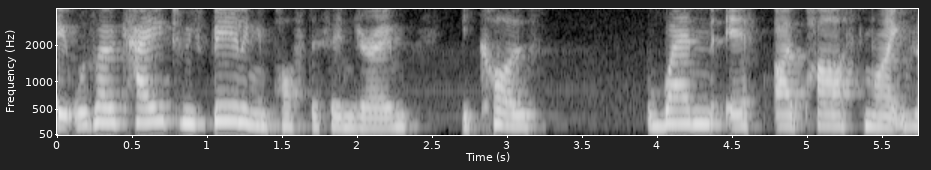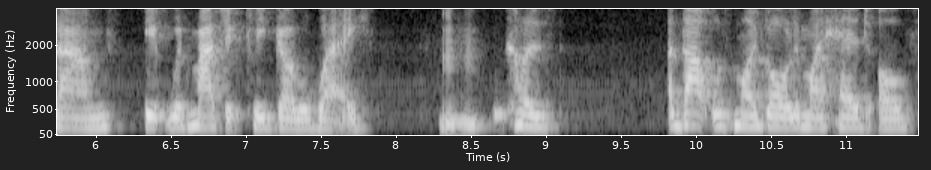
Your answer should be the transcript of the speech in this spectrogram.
it was okay to be feeling imposter syndrome because when, if I passed my exams, it would magically go away. Mm-hmm. Because that was my goal in my head of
